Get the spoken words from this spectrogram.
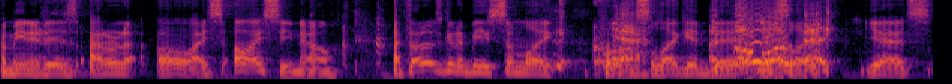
I mean, it is. I don't know. Oh, I see. Oh, I see now. I thought it was gonna be some like cross-legged Uh, bit. oh, it's okay. like, yeah, it's.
